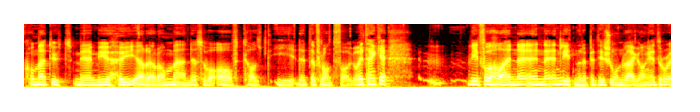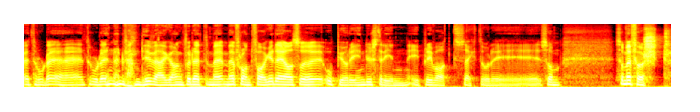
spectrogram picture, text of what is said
kommet ut med mye høyere ramme enn det som var avtalt i dette frontfaget. Og jeg tenker vi får ha en, en, en, liten repetisjon hver gang. Jeg tror, jeg, tror er, jeg tror, det er, nødvendig hver gang. For dette med, med frontfaget det er altså oppgjøret i industrien i privat sektor i, som, som, er først,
